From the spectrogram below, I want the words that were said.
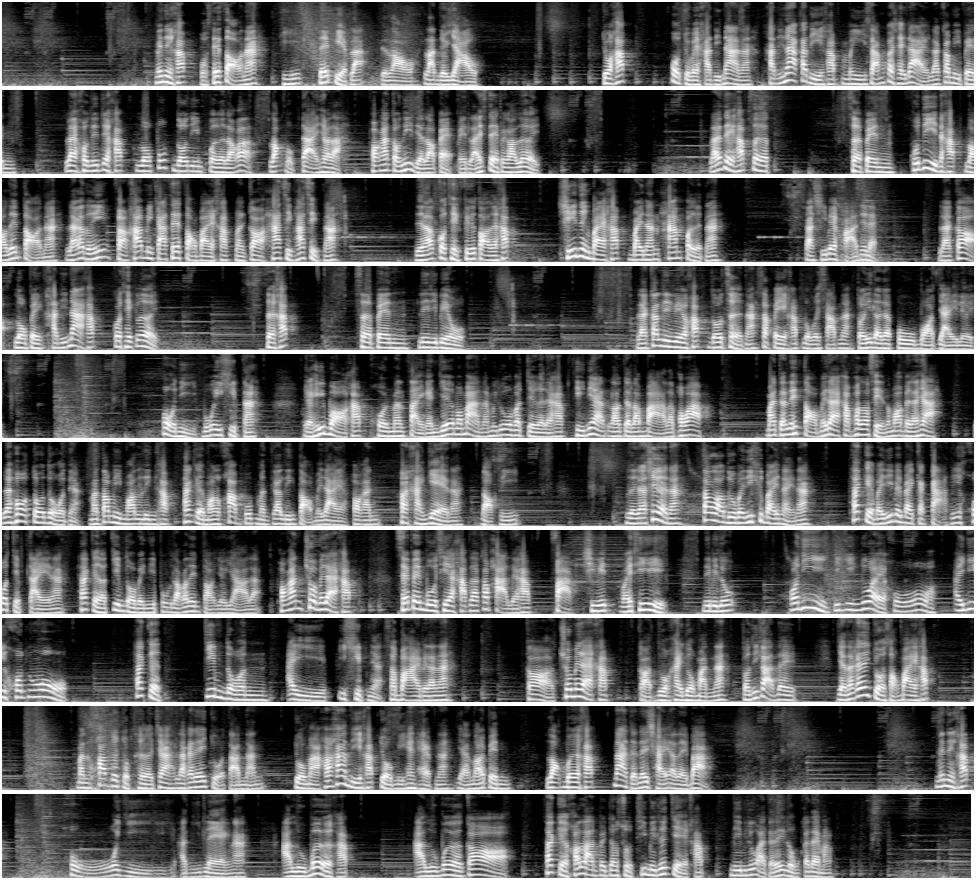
ไม่หนึ่งครับโอ้เซตสองนะ ทีนี้ได้เปรียบละ เดี๋ยวเราลันยาวๆจัวครับโอ้จัวไปคาติน่านะ คาติน่าก็ดีครับ มีซ้ำก็ใช้ได้ แล้วก็มีเป็นไลคอนลิสด้วยครับ ลงปุ๊บโดนอิมเปอร์เราก็ล็อกหลบได้ใช่ไหมล่ะ เพราะงั้นตรงนี้เดี๋ยวเราแปะเป็นไลท์สเตทไปก่อนเลย ไลท์สเตทครับเสิร์ชเสิร์ชเป็นกูดี้นะครับ รอเล่นต่อนะ แล้วก็ตรงนี้ฝั่งข้ามมีการเซตสองใบครับ มันก็ห้าสิบห้าสิบนะ เดี๋ยวเรากดเทคฟิลต่อเลยครับ ชี้หนึ่งใบครับ ใบนั้นห้ามเปิดนะก็ชี้ใบขวานี่แหละ แล้วก็ลงเป็นคาร์ดิน่าครับ กดเทคเลย สิร์ชครับ เสิร์ชเป็นลิลิเบลแล้วก็รีวิวครับ โดนเสิร์ชนะ สเปรย์ครับ ลงไปซ้ำนะ ตัวนี้เราจะปูบอร์ดใหญ่เลย โอ้นี่บุ๊กอีคลิปนะ อย่างที่บอกครับ คนมันใส่กันเยอะมากๆนะ ไม่รู้ว่ามาเจอเลยครับ ทีเนี้ยเราจะลำบากแล้วเพราะว่ามันจะเล่นต่อไม่ได้ครับ เพราะเราเสียน้ำมอนไปแล้วใช่ไหมและพวกตัวโดดเนี่ย มันต้องมีมอนลิงครับ ถ้าเกิดมอนคว่ำปุ๊บมันก็ลิงต่อไม่ได้ เพราะงั้นค่อนข้างแย่นะ ดอกนี้ เลยจะเชื่อนะ ต้องรอดูใบนี้คือใบไหนนะ ถ้าเกิดใบนี้เป็นใบกากาที่โคตรเจ็บใจนะ ถ้าเกิดเราจิ้มโดนใบนี้ปุ๊บเราก็เล่นต่อยาวๆแล้ว เพราะงั้นช่วยไม่ได้ครับเซตเป็นบูเทียครับแล้วก็ผ่านเลยครับ ฝากชีวิตไว้ที่นิบิลุโอ้นี่จริงๆด้วยโหไอ้นี่โคตรโง่ ถ้าเกิดจิ้มโดนไอ้อีคิปเนี่ยสบายไปแล้วนะ ก็ช่วยไม่ได้ครับก็ดวงใครดวงมันนะตอนนี้ก็ได้ อย่างนั้นก็ได้โจทย์สองใบครับ มันคว้าจนจบเธอใช่แล้วก็ได้โจทย์ตามนั้นโจทย์มาค่อนข้างดีครับโจทย์มีแฮนด์แท็บนะอย่างน้อยเป็นล็อกเบอร์ครับน่าจะได้ใช้อะไรบ้าง ไม่หนึ่งครับโหยีอันนี้แรงนะอารูเบอร์ครับอารูเบอร์ก็ถ้าเกิดเขาลันไปจนสุดที่มิลเลอร์เจครับนี่ไม่รู้อาจจะได้ลงก็ได้มั้ง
